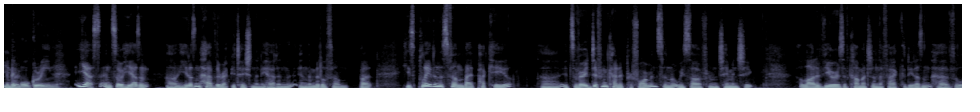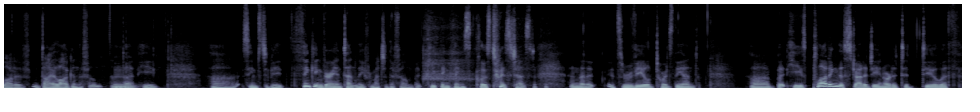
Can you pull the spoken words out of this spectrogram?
you a know, bit more green. Yes, and so he hasn't. Uh, he doesn't have the reputation that he had in the, in the middle film, but he's played in this film by Park. Uh, it's a very different kind of performance than what we saw from Choi Min-sik a lot of viewers have commented on the fact that he doesn't have a lot of dialogue in the film and mm. that he uh, seems to be thinking very intently for much of the film, but keeping things close to his chest. and then it, it's revealed towards the end. Uh, but he's plotting this strategy in order to deal with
